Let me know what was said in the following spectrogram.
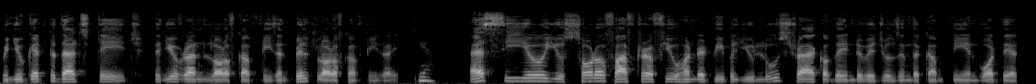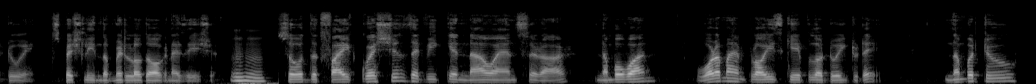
When you get to that stage, then you've run a lot of companies and built a lot of companies, right? Yeah. As CEO, you sort of, after a few hundred people, you lose track of the individuals in the company and what they are doing, especially in the middle of the organization. Mm-hmm. So, the five questions that we can now answer are number one, what are my employees capable of doing today? Number two,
